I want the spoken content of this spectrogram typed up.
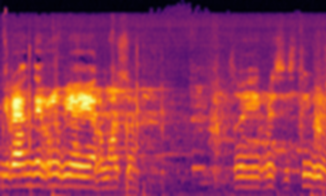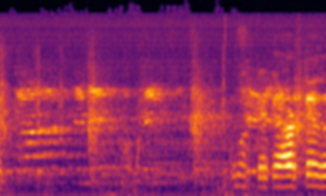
grande, rubia y hermosa. Soy irresistible. Porque quedarte de.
